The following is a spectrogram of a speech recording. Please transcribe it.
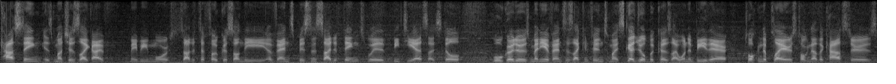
casting as much as like I've maybe more started to focus on the events business side of things with BTS. I still will go to as many events as I can fit into my schedule because I want to be there talking to players, talking to other casters,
